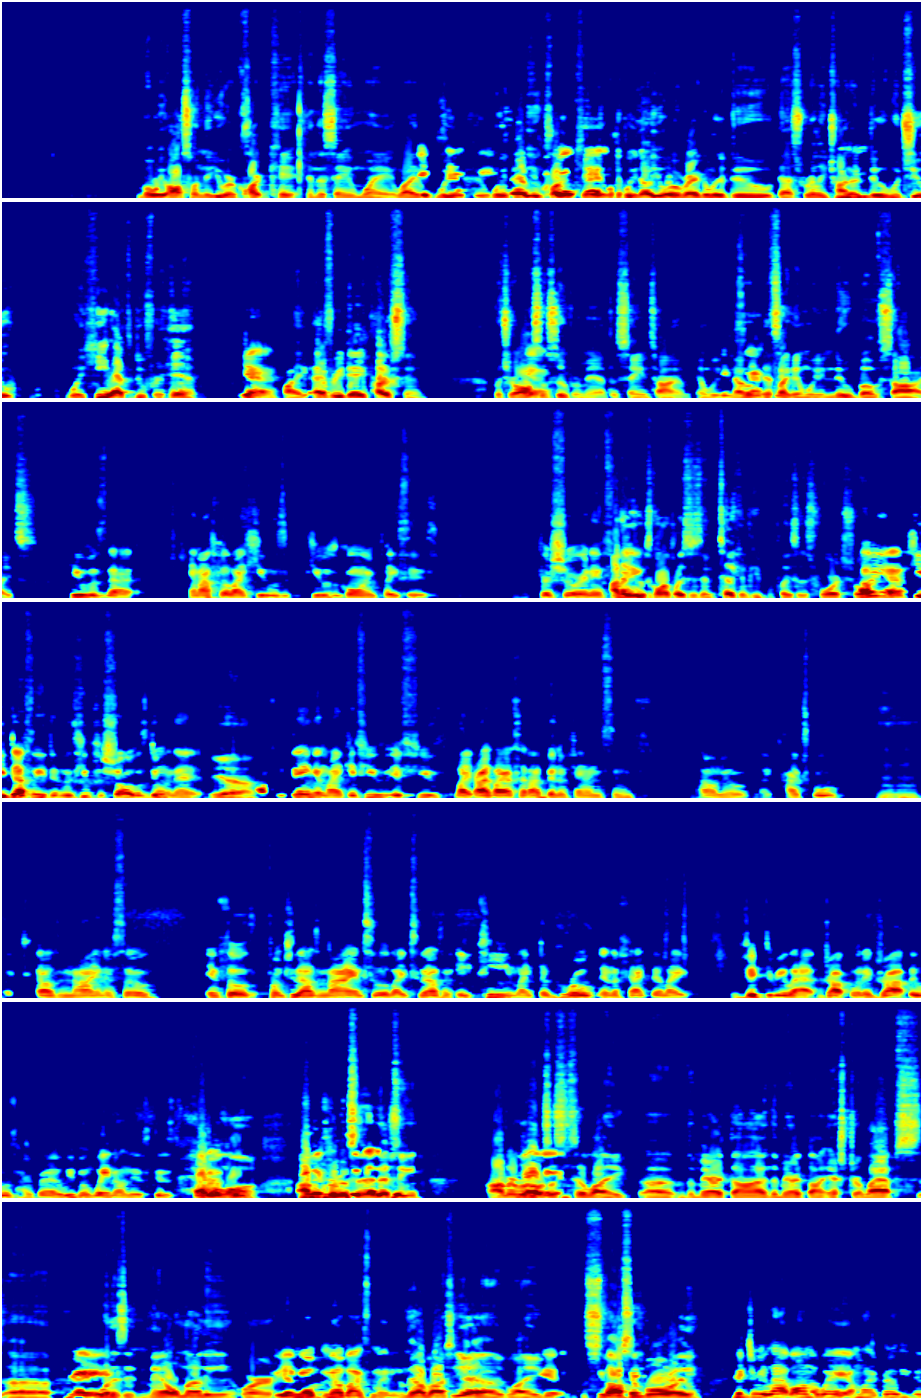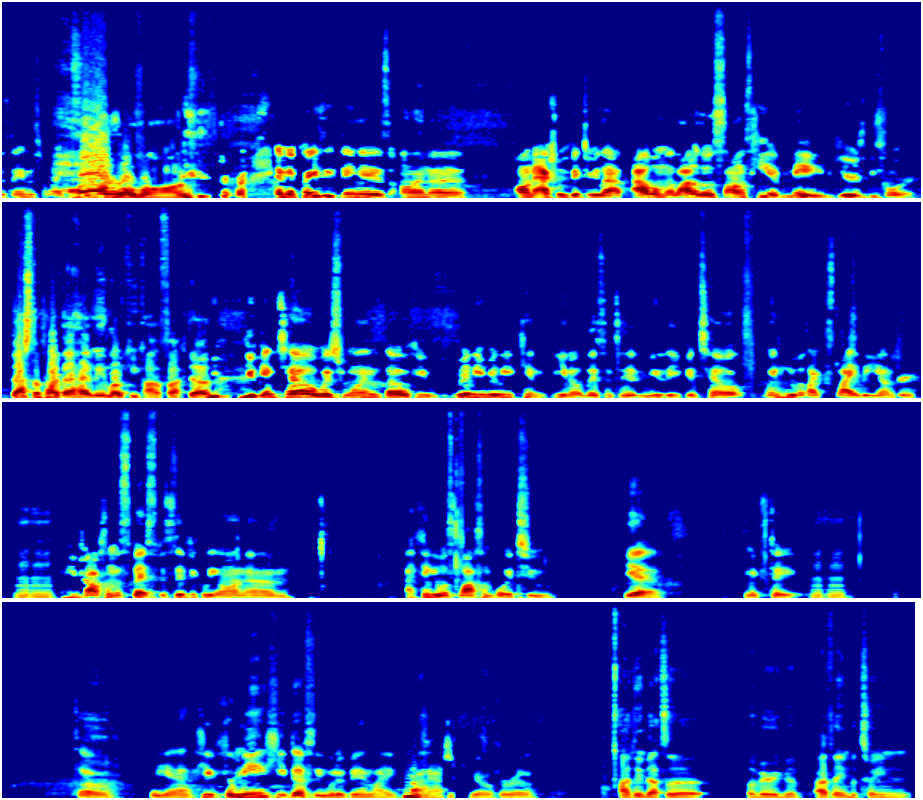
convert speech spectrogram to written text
but we also knew you were Clark Kent in the same way. Like we Exactly. we know you Clark Kent. Like we know you a regular dude that's really trying to Mhm. do what you what he had to do for him, Yeah, like everyday person. But you're also Yeah. Superman at the same time, and we know it's like, and we knew both sides. he was that, and I feel like he was he was going places for sure. And if I think he was going places and taking people places for sure. oh yeah, he definitely did. He for sure was doing that. Yeah. That's the thing. And like, if you if you like, I like I said, I've been a fan since I don't know, like high school, hmm like 2009 or so. And so from 2009 till like 2018, like the growth and the fact that like Victory Lap dropped when it dropped, it was like, bro, we've been waiting on this because know, long. I you remember listen listening to Nipsey. I remember I was listening to like uh, the marathon, the marathon extra laps. Uh, right, what is it, mail money or yeah, mail, mailbox money, mailbox? Yeah, like Yeah. Slauson Boy. Victory Lap on the way. I'm like, bro, you've been saying this for like six Hella long. And the crazy thing is on uh on the actual Victory Lap album, a lot of those songs he had made years before. That's the part that had me low key kind of fucked up. You, you can tell which ones though if you really really can you know listen to his music. You can tell when he was like slightly younger. hmm He dropped some spe- specifically on um I think it was Slauson Boy two, yeah, mixtape. hmm So but yeah, he for me he definitely would have been like my national hero for real. I think that's a a very good. I think between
